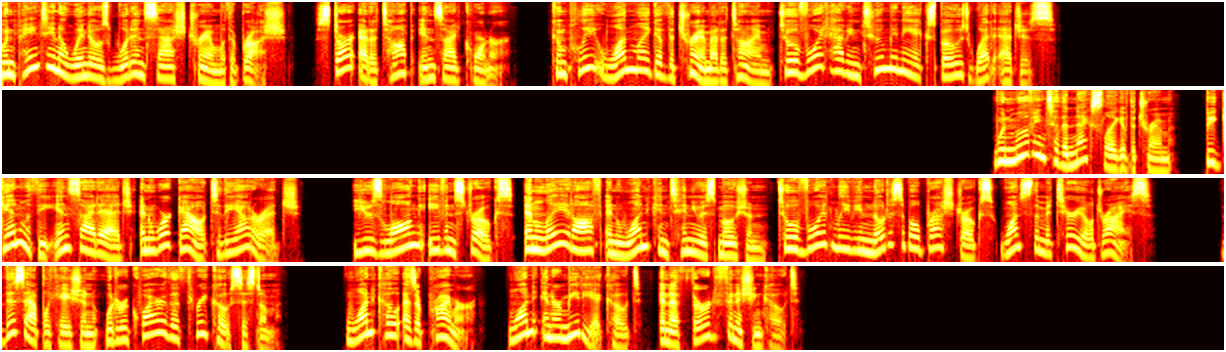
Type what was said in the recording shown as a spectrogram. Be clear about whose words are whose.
Speaker 1: When painting a window's wooden sash trim with a brush, start at a top inside corner. Complete one leg of the trim at a time to avoid having too many exposed wet edges. When moving to the next leg of the trim, begin with the inside edge and work out to the outer edge. Use long, even strokes and lay it off in one continuous motion to avoid leaving noticeable brush strokes once the material dries. This application would require the three coat system one coat as a primer, one intermediate coat, and a third finishing coat.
